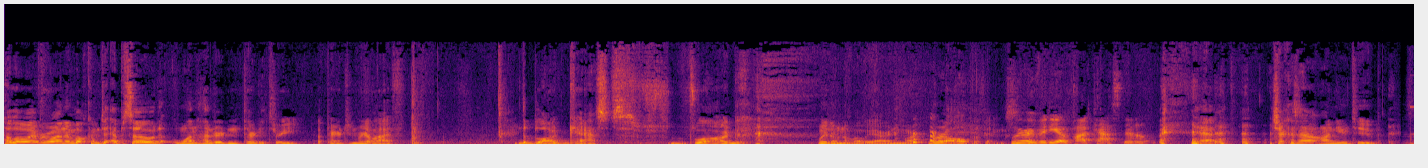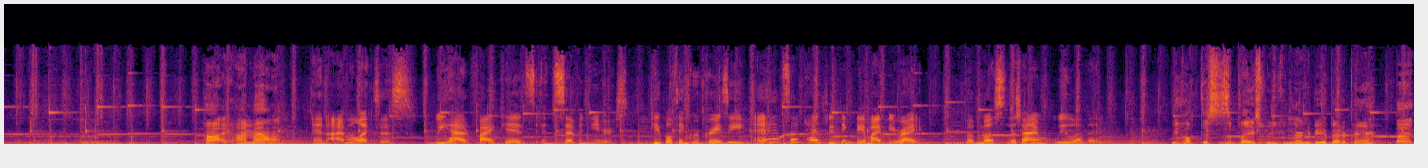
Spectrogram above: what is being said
Hello, everyone, and welcome to episode 133 of Parenting Real Life. The blogcasts, vlog. We don't know what we are anymore. We're all the things. We're a video podcast now. Yeah. Check us out on YouTube. Hi, I'm Alan. And I'm Alexis. We had five kids in seven years. People think we're crazy, and sometimes we think they might be right. But most of the time, we love it. We hope this is a place where you can learn to be a better parent, but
